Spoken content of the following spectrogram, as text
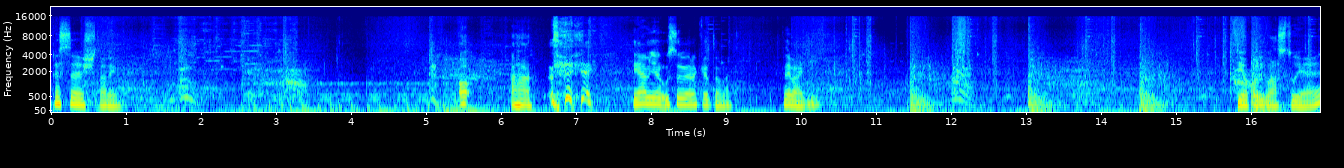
Kde seš tady? O, aha. Já měl u sebe raketomet. Nevadí. Tyjo, kolik vás tu je?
